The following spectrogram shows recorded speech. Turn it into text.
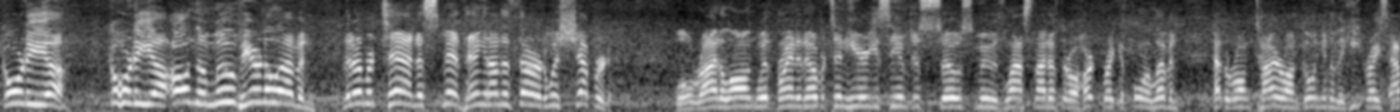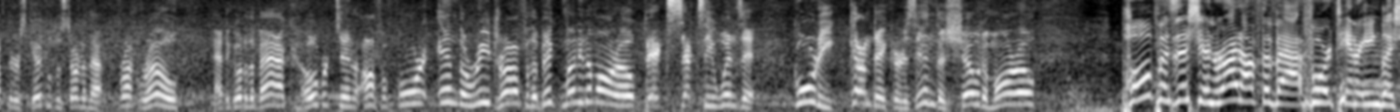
Gordy, uh, Gordy uh, on the move here in 11. The number 10 is Smith hanging on the third with Sheppard. We'll ride along with Brandon Overton here. You see him just so smooth. Last night after a heartbreak at 411, had the wrong tire on going into the heat race after scheduled to start in that front row. Had to go to the back. Overton off of four in the redraw for the big money tomorrow. Big Sexy wins it. Gordy Gundaker is in the show tomorrow. Pole position right off the bat for Tanner English.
